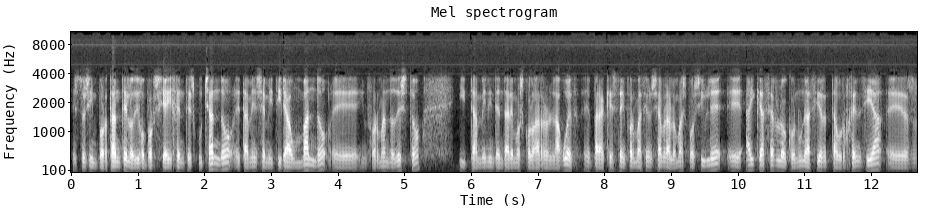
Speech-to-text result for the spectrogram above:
Esto es importante, lo digo por si hay gente escuchando. Eh, también se emitirá un bando eh, informando de esto y también intentaremos colgarlo en la web. Eh, para que esta información se abra lo más posible, hay que hacerlo con una cierta urgencia.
